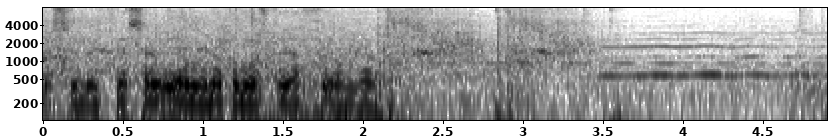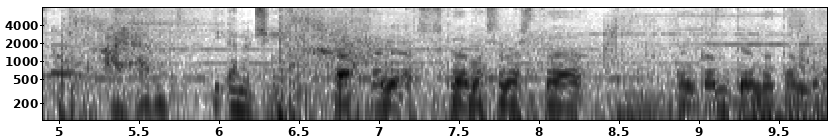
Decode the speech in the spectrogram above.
Que si lo hiciese bien y no como estoy haciendo. Ah, genial. Si es que además ahora está en contienda también.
